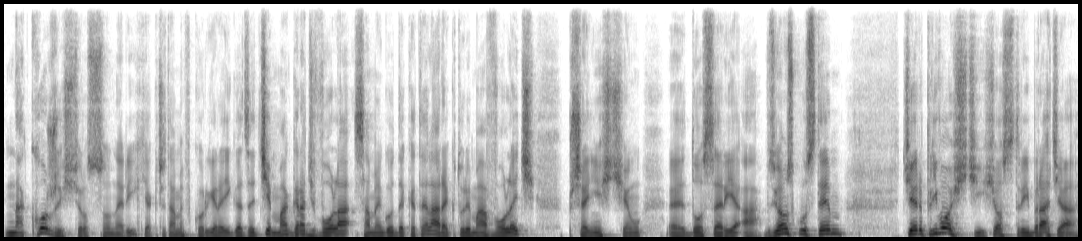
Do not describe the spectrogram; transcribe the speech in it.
Na korzyść Rossonerich, jak czytamy w Corriere i Gazecie, ma grać wola samego Deketelare, który ma woleć przenieść się e, do Serie A. W związku z tym cierpliwości siostry i bracia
